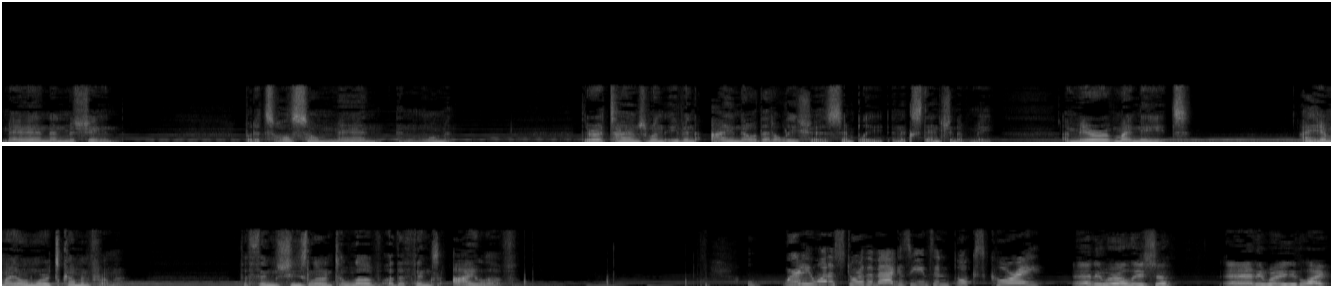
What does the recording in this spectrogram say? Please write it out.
Man and machine. But it's also man and woman. There are times when even I know that Alicia is simply an extension of me, a mirror of my needs. I hear my own words coming from her. The things she's learned to love are the things I love. To store the magazines and books, Corey? Anywhere, Alicia. Anywhere you'd like.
